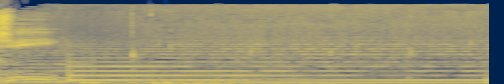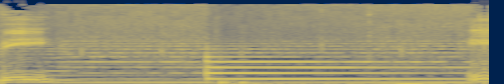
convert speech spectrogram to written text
G B E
